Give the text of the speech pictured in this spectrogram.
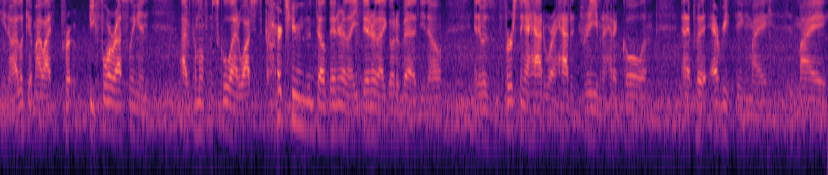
you know. I look at my life pr- before wrestling and I'd come home from school, I'd watch cartoons until dinner, and then I'd eat dinner, then I'd go to bed, you know. And it was the first thing I had where I had a dream and I had a goal, and, and I put everything, my my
